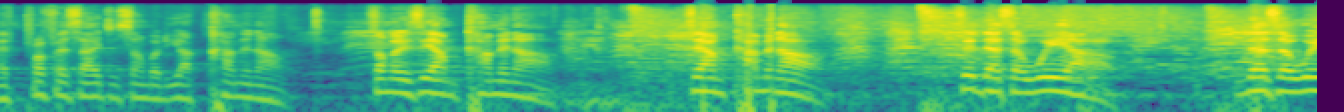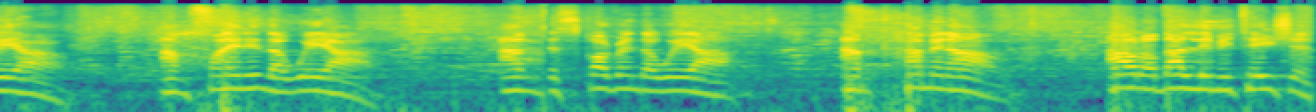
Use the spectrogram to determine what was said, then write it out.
I prophesy to somebody, you're coming out. Somebody say, I'm coming out. Say, I'm coming out. Say, there's a way out. There's a way out. I'm finding the way out. I'm discovering the way out. I'm coming out. Out of that limitation.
